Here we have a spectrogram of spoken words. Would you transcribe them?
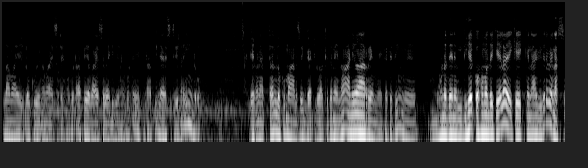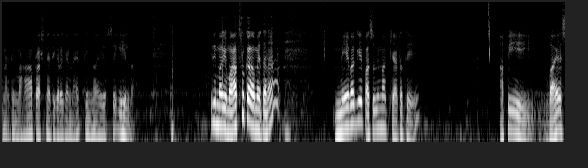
ළමයි ලොකු වෙන වයසට එනකොට අපේ වයස වැඩි වෙනකොට එකට අපි ලෑස්තිලා ඉන්ඩෝ එම නැත්තල් ලොකු මානසික ගැටලුවක් එතන එනවා. අනිවාර්යම එකට ඉතින් මුහුණ දෙන විදිහ කොහොමද කියලා එක එක්කෙනා ගිදිර වෙනස් වන ඇති මහා ප්‍රශ්න ඇති කරගන්න ඇතින්නවා යොස්සේ ගිහිල්ලා. ඉති මගේ මාතෘකාව මෙතන මේ වගේ පසුවිමක් යටතේ අපි වයස්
